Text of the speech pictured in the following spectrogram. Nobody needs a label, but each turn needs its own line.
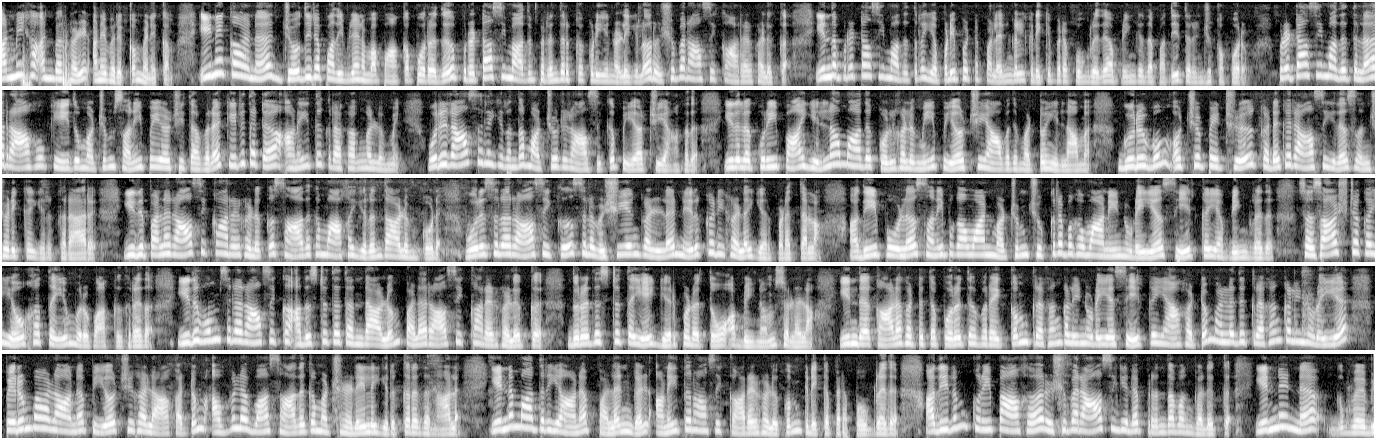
ஆன்மீக அன்பர்கள் அனைவருக்கும் வணக்கம். இன்னைக்கான ஜோதிட பதிவில் நம்ம பார்க்க போகிறது புரட்டாசி மாதம் பிறந்திருக்கக்கூடிய நிலையில் ரிஷபராசிக்காரர்களுக்கு. இந்த புரட்டாசி மாதத்தில் எப்படிப்பட்ட பலன்கள் கிடைக்கப்பெற போகிறது அப்படிங்கிறத பற்றி தெரிஞ்சுக்க போகிறோம் புரட்டாசி மாதத்தில் ராகு கேது மற்றும் சனி பெயர்ச்சி தவிர கிட்டத்தட்ட அனைத்து கிரகங்களுமே ஒரு ராசியில் இருந்து மற்றொரு ராசிக்கு பெயர்ச்சி ஆகுது. இதில் குறிப்பாக எல்லா மாத கொள்களுமே பெயர்ச்சி ஆவது மட்டும் இல்லாமல் குருவும் ஒற்று பெற்று கடக ராசியில் சஞ்சரிக்க இருக்கிறாரு. இது பல ராசிக்காரர் ராசிக்காரர்களுக்கு சாதகமாக இருந்தாலும் கூட ஒரு சில ராசிக்கு சில விஷயங்களில் நெருக்கடிகளை ஏற்படுத்தலாம். அதே போல் சனி பகவான் மற்றும் சுக்கர பகவானினுடைய சேர்க்கை அப்படிங்கிறது சசாஷ்டக யோகத்தையும் உருவாக்குகிறது. இதுவும் சில ராசிக்கு அதிர்ஷ்டத்தை தந்தாலும் பல ராசிக்காரர்களுக்கு துரதிர்ஷ்டத்தையே ஏற்படுத்தும் அப்படின்னும் சொல்லலாம். இந்த காலகட்டத்தை பொறுத்த வரைக்கும் கிரகங்களினுடைய சேர்க்கையாகட்டும் அல்லது கிரகங்களினுடைய பெரும்பாலான பெயர்ச்சிகளாகட்டும் அவ்வளவா சாதகமற்ற நிலையில் இருக்கிறதுனால என்ன மாதிரியான பலன்கள் அனைத்து ராசிக்காரர்களுக்கும் கிடைக்கப்பெற போகிறது? அதிலும் குறிப்பாக ரிஷப ராசியில் பிறந்தவங்களுக்கு என்னென்ன வ-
